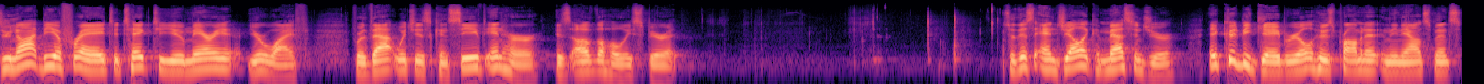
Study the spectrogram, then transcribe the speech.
do not be afraid to take to you Mary, your wife, for that which is conceived in her is of the Holy Spirit. So, this angelic messenger it could be Gabriel, who's prominent in the announcements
